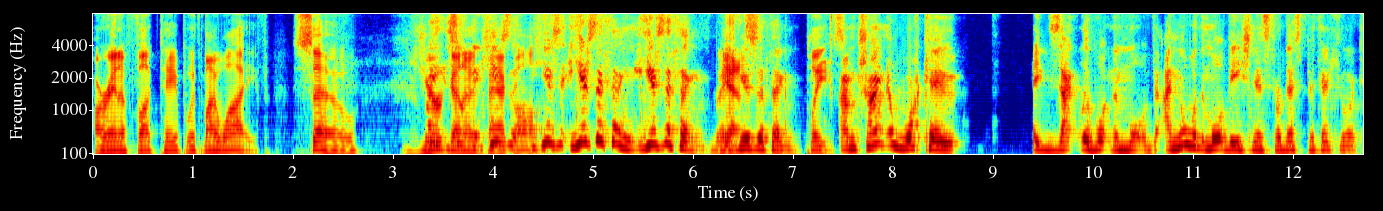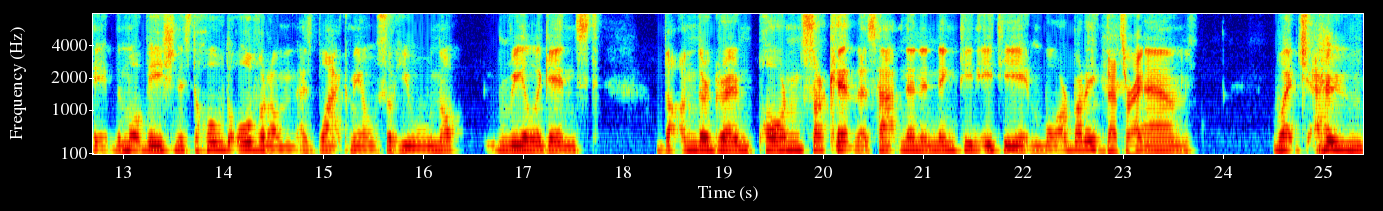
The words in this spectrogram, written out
are in a fuck tape with my wife. So you're so gonna here's back the, off, Here's here's the thing. Here's the thing. Right. Yes. Here's the thing. please. I'm trying to work out exactly what the motive. I know what the motivation is for this particular tape. The motivation is to hold it over him as blackmail, so he will not rail against the underground porn circuit that's happening in 1988 in Waterbury. That's right. Um, which how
